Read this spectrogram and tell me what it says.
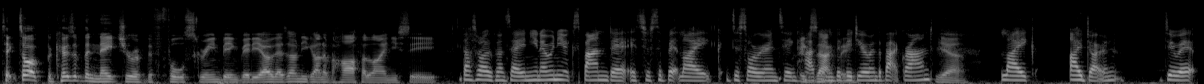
TikTok, because of the nature of the full screen being video, there's only kind of half a line you see. That's what I was going to say. And you know, when you expand it, it's just a bit like disorienting having Exactly. the video in the background. Yeah. like I don't do it.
